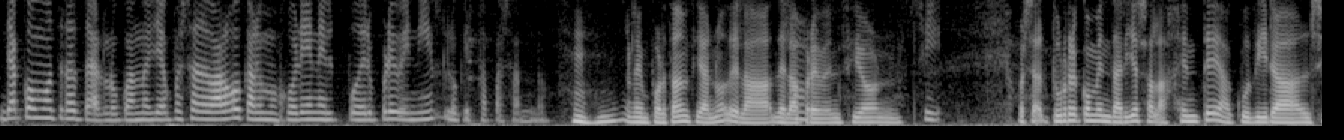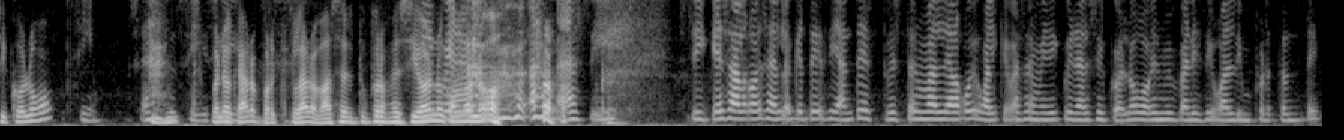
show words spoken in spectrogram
ya cómo tratarlo cuando ya ha pasado algo que a lo mejor en el poder prevenir lo que está pasando. La importancia, ¿no? De la, de la mm. prevención. Sí. O sea, ¿tú recomendarías a la gente acudir al psicólogo? Sí. sí, bueno, claro, porque claro, va a ser tu profesión, ¿o cómo no? así sí que es algo, o sea, es lo que te decía antes, tú estás mal de algo igual que vas al médico y al psicólogo, es, me parece igual de importante.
